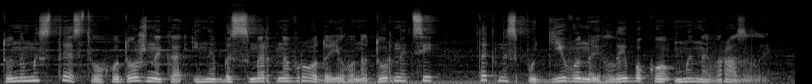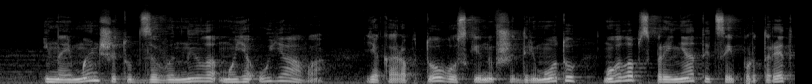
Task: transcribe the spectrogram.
то не мистецтво художника і не безсмертна врода його натурниці так несподівано й глибоко мене вразили. І найменше тут завинила моя уява, яка раптово, скинувши дрімоту, могла б сприйняти цей портрет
